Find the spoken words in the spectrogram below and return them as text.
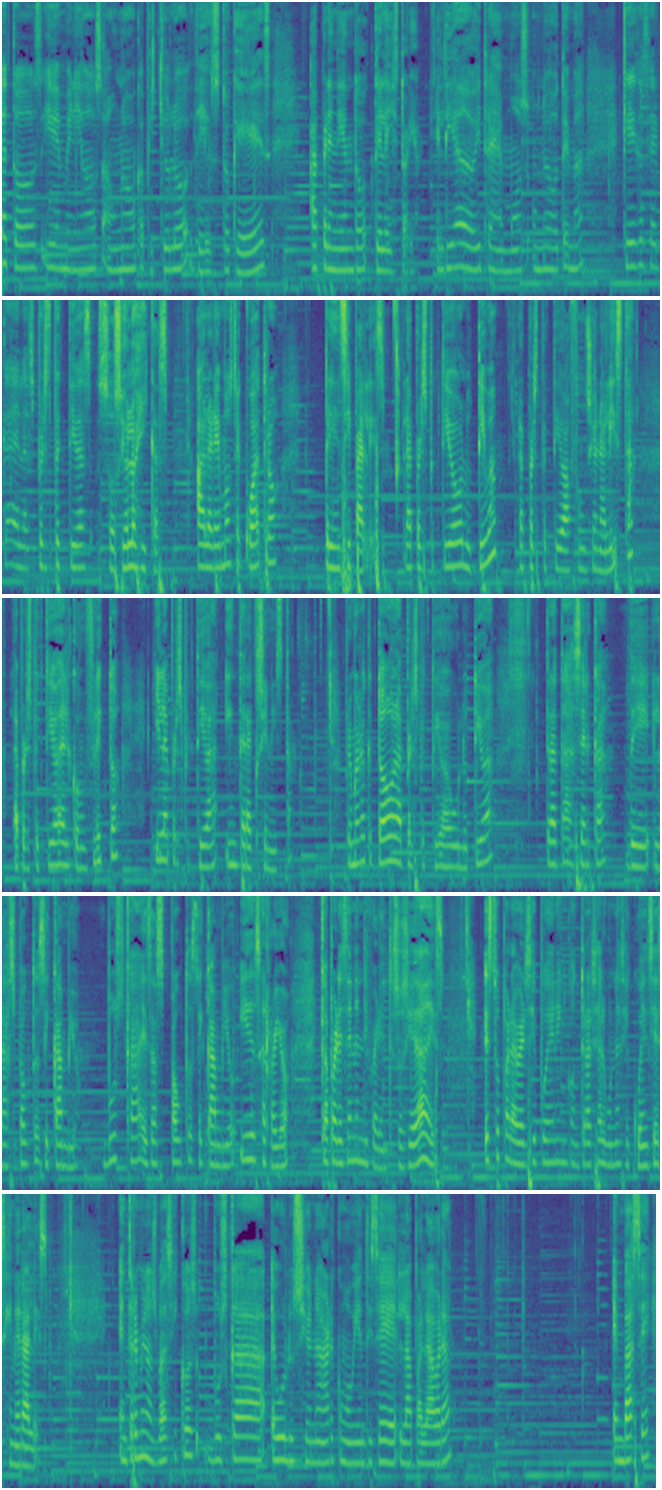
Hola a todos y bienvenidos a un nuevo capítulo de esto que es Aprendiendo de la Historia. El día de hoy traemos un nuevo tema que es acerca de las perspectivas sociológicas. Hablaremos de cuatro principales. La perspectiva evolutiva, la perspectiva funcionalista, la perspectiva del conflicto y la perspectiva interaccionista. Primero que todo, la perspectiva evolutiva trata acerca de las pautas de cambio, busca esas pautas de cambio y desarrollo que aparecen en diferentes sociedades. Esto para ver si pueden encontrarse algunas secuencias generales. En términos básicos, busca evolucionar, como bien dice la palabra, en base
